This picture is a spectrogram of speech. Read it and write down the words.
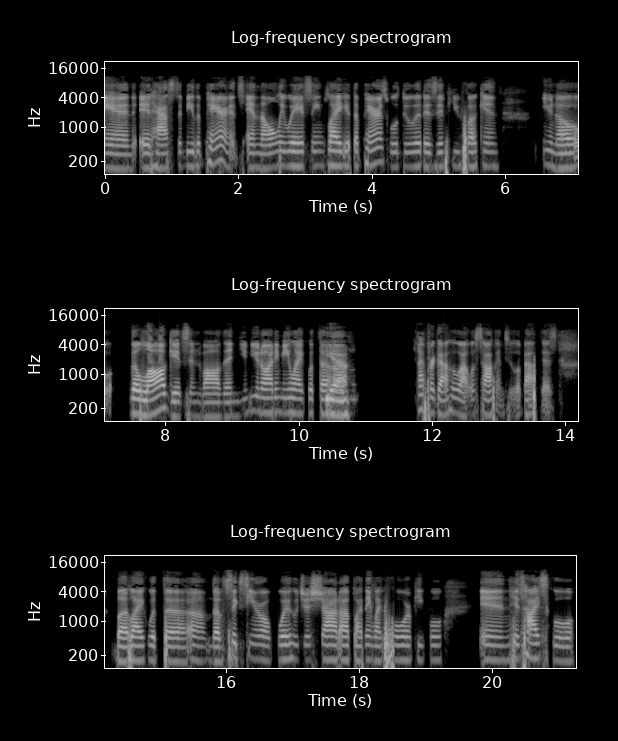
And it has to be the parents. And the only way it seems like it, the parents will do it is if you fucking, you know, the law gets involved. And you, you know what I mean? Like with the, yeah. Um, I forgot who I was talking to about this, but like with the, um, the 16 year old boy who just shot up, I think like four people in his high school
